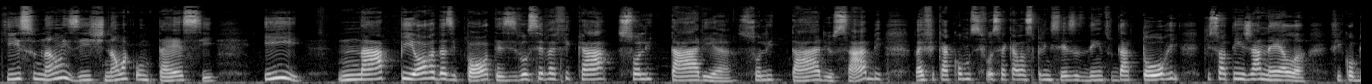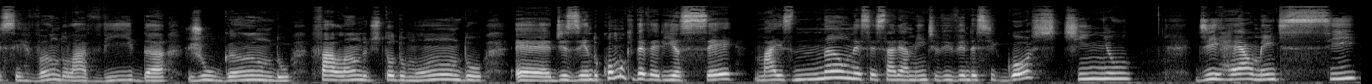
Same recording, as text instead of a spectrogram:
que isso não existe, não acontece. E na pior das hipóteses, você vai ficar solitária, solitário, sabe? Vai ficar como se fosse aquelas princesas dentro da torre que só tem janela, fica observando lá a vida, julgando, falando de todo mundo, é, dizendo como que deveria ser, mas não necessariamente vivendo esse gostinho de realmente se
